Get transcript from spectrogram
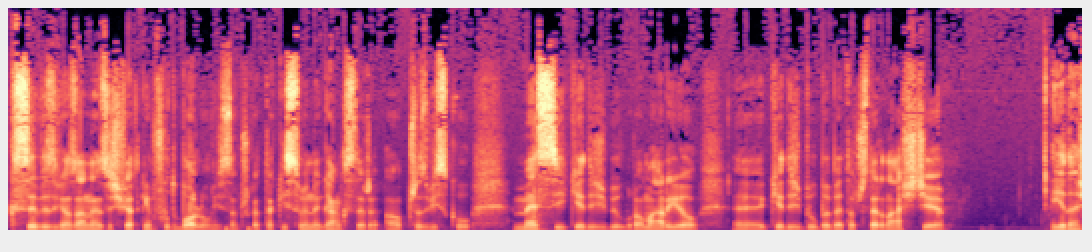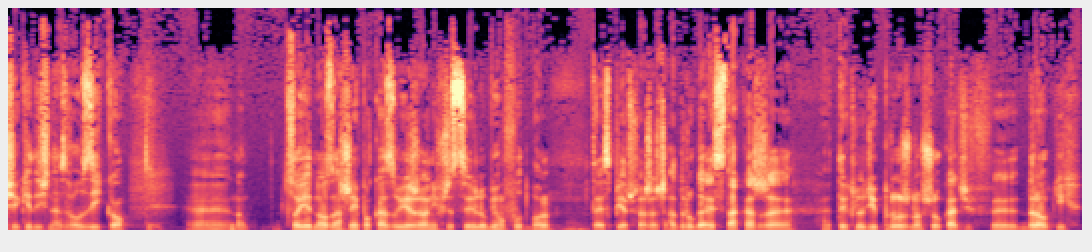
ksywy związane ze świadkiem futbolu. Jest na przykład taki słynny gangster o przezwisku Messi, kiedyś był Romario, kiedyś był Bebeto 14, jeden się kiedyś nazywał Zico. E, no, co jednoznacznie pokazuje, że oni wszyscy lubią futbol. To jest pierwsza rzecz. A druga jest taka, że tych ludzi próżno szukać w drogich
